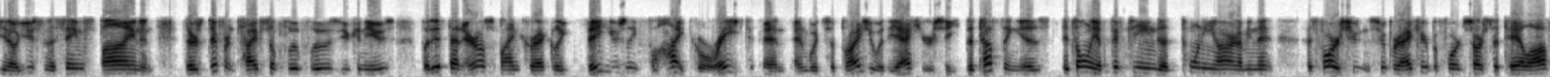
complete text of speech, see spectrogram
you know, using the same spine, and there's different types of flu flus you can use. But if that arrow spine correctly, they usually fly great and and would surprise you with the accuracy. The tough thing is it's only a 15 to 20 yard. I mean, that, as far as shooting super accurate before it starts to tail off,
